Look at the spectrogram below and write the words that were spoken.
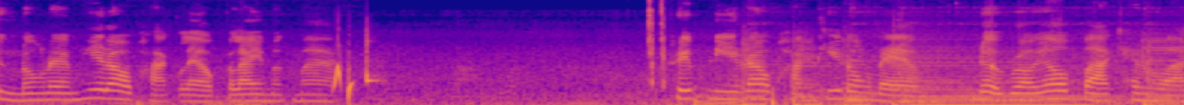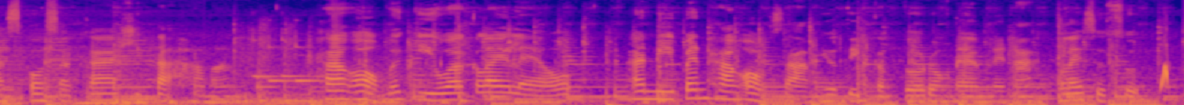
ถึงโรงแรมที่เราพักแล้วใกล้มากๆ ทริปนี้เราพักที่โรงแรม The Royal Park Canvas Osaka Kitahama ทางออกเมื่อกี้ว่าใกล้แล้ว อันนี้เป็นทางออก 3 อยู่ติดกับตัวโรงแรมเลยนะ ใกล้สุดๆ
